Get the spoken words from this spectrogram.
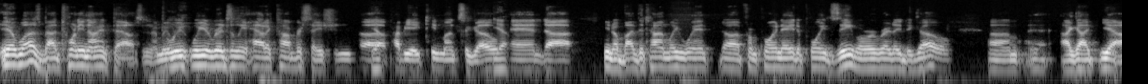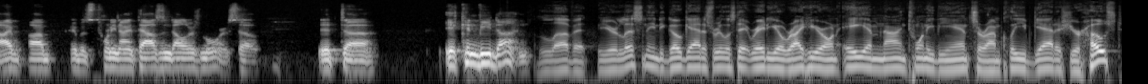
It was about twenty nine thousand. I mean, we, we originally had a conversation uh, Yep. probably eighteen months ago, Yep. and uh, you know, by the time we went uh, from point A to point Z, where we were ready to go. Um, I got yeah, I, I it was twenty nine thousand dollars more. So it uh, it can be done. Love it. You're listening to Go Gaddis Real Estate Radio right here on AM 920 The Answer. I'm Cleve Gaddis, your host,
